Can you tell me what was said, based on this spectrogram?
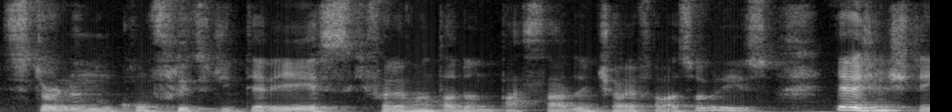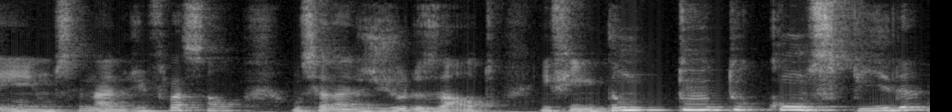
se tornando um conflito de interesses que foi levantado ano passado, a gente vai falar sobre isso. E a gente tem aí um cenário de inflação, um cenário de juros altos, enfim, então tudo conspira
